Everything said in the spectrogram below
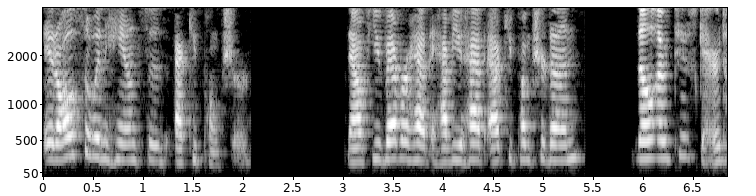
it also enhances acupuncture. Now, if you've ever had, have you had acupuncture done? No, I'm too scared.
